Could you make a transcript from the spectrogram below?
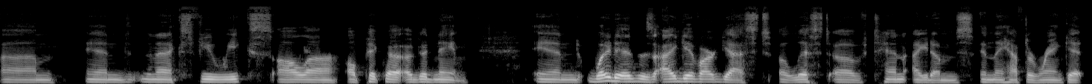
Um, and in the next few weeks, I'll uh, I'll pick a, a good name. And what it is is I give our guest a list of ten items, and they have to rank it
